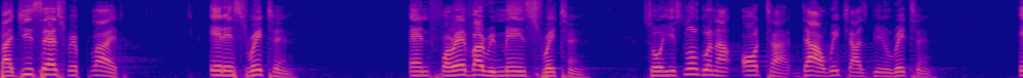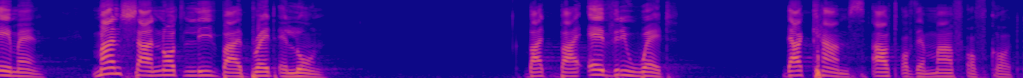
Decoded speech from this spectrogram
But Jesus replied, It is written, and forever remains written. So he's not going to alter that which has been written. Amen. Man shall not live by bread alone, but by every word that comes out of the mouth of God.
